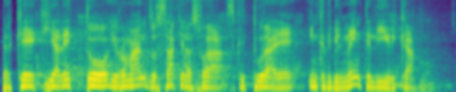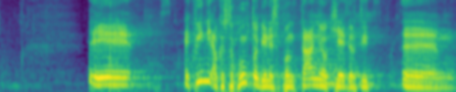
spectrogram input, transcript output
perché chi ha letto il romanzo sa che la sua scrittura è incredibilmente lirica. E e quindi a questo punto viene spontaneo chiederti eh,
